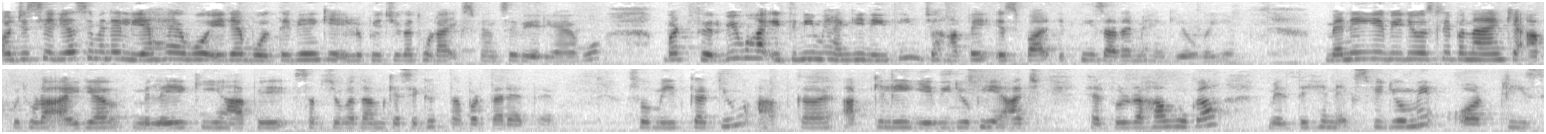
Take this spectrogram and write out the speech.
और जिस एरिया से मैंने लिया है, वो एरिया बोलते भी हैं कि एलो पिजो का थोड़ा एक्सपेंसिव एरिया है वो बट फिर भी वहाँ इतनी महँगी नहीं थी, जहाँ पे इस बार इतनी ज़्यादा महँगी हो गई है। मैंने ये वीडियो इसलिए बनाया कि आपको थोड़ा आइडिया मिले कि यहाँ पे सब्जियों का दाम कैसे घटता बढ़ता रहता है। सो so, उम्मीद करती हूँ आपका आपके लिए ये वीडियो भी आज हेल्पफुल रहा होगा। मिलते हैं नेक्स्ट वीडियो में और प्लीज़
